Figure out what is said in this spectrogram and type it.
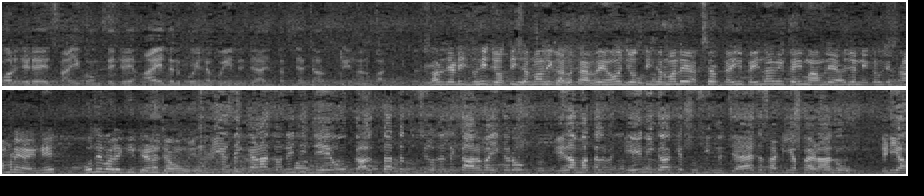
ਔਰ ਜਿਹੜੇ ਈਸਾਈ ਕੌਮ ਤੇ ਜਿਹੜੇ ਆਏ ਦਿਨ ਕੋਈ ਨਾ ਕੋਈ ਨਜਾਇਜ਼ ਅਤਿਆਚਾਰ ਹੋ ਰਹੇ ਇਹਨਾਂ ਨੂੰ ਬੰਦ ਕੀਤਾ ਜਾਵੇ। ਸਰ ਜਿਹੜੀ ਤੁਸੀਂ ਜੋਤੀ ਸ਼ਰਮਾ ਦੀ ਗੱਲ ਕਰ ਰਹੇ ਹੋ ਜੋਤੀ ਸ਼ਰਮਾ ਦੇ ਅਕਸਰ ਕਈ ਪਹਿਲਾਂ ਵੀ ਕਈ ਮਾਮਲੇ ਇਹੋ ਜਿਹੇ ਨਿਕਲ ਕੇ ਸਾਹਮਣੇ ਆਏ ਨੇ ਉਹਦੇ ਬਾਰੇ ਕੀ ਕਹਿਣਾ ਚਾਹੋਗੇ ਉਹੀ ਅਸੀਂ ਕਹਿਣਾ ਚਾਹੁੰਦੇ ਜੀ ਜੇ ਉਹ ਗਲਤ ਆ ਤਾਂ ਤੁਸੀਂ ਉਹਦੇ ਤੇ ਕਾਰਵਾਈ ਕਰੋ ਇਹਦਾ ਮਤਲਬ ਇਹ ਨਹੀਂਗਾ ਕਿ ਤੁਸੀਂ ਨਜਾਇਜ਼ ਸਾਡੀਆਂ ਭੈਣਾਂ ਨੂੰ ਜਿਹੜੀਆਂ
